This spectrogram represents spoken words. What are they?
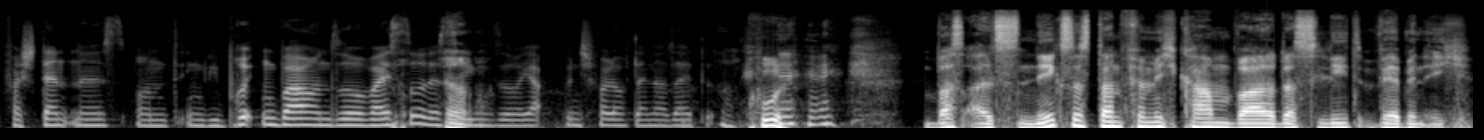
Verständnis und irgendwie Brückenbau und so, weißt du? Deswegen so, ja, bin ich voll auf deiner Seite. Cool. Was als nächstes dann für mich kam, war das Lied Wer bin ich?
